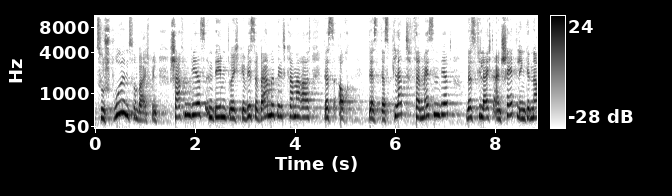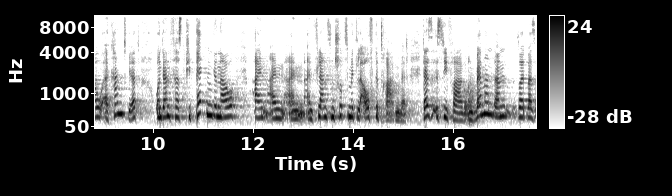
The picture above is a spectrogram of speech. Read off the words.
zu sprühen zum Beispiel, schaffen wir es, indem durch gewisse Wärmebildkameras das auch dass das Platt vermessen wird und dass vielleicht ein Schädling genau erkannt wird und dann fast pipettengenau ein, ein, ein, ein Pflanzenschutzmittel aufgetragen wird. Das ist die Frage. Und wenn man dann so etwas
